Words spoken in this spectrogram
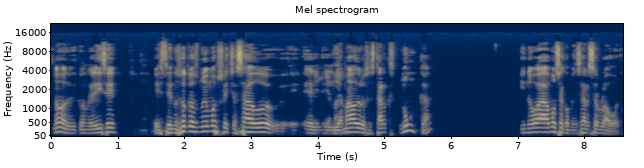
¿No? Cuando le dice, este, nosotros no hemos rechazado eh, el, El el llamado. llamado de los Starks nunca, y no vamos a comenzar a hacerlo ahora.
